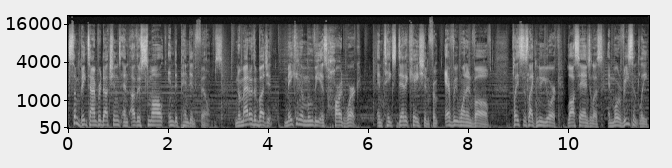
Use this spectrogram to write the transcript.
some big time productions, and other small independent films. No matter the budget, making a movie is hard work and takes dedication from everyone involved. Places like New York, Los Angeles, and more recently,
